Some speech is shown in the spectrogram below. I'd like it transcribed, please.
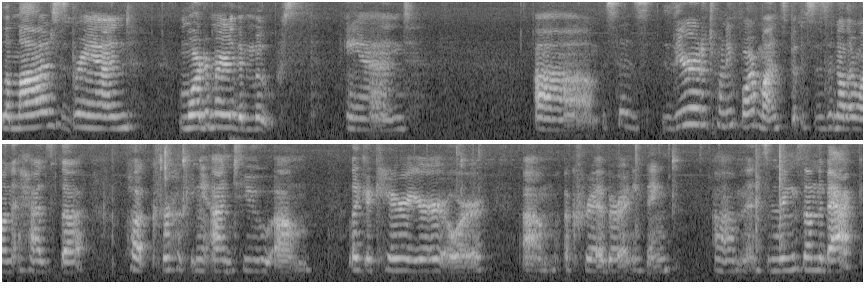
Lamaze brand Mortimer the Moose. And um, it says 0 to 24 months, but this is another one that has the hook for hooking it onto um, like a carrier or um, a crib or anything. Um, and some rings on the back.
